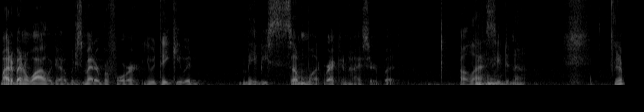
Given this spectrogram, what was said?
Might have been a while ago, but he's met her before. You would think he would maybe somewhat recognize her, but alas, Mm-hmm. he did not. Yep.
